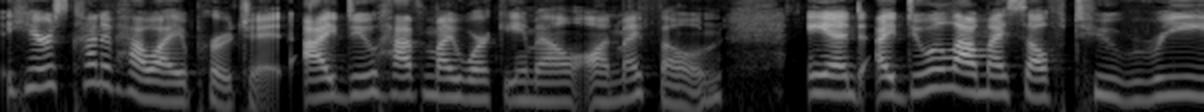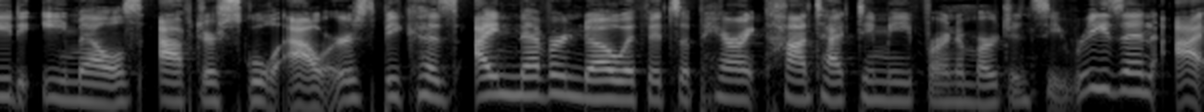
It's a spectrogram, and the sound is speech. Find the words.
Here's kind of how I approach it I do have my work email on my phone, and I do allow myself to read emails after school hours because I never know if it's a parent contacting me for an emergency reason. I,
